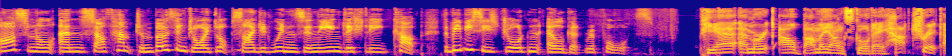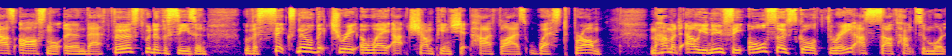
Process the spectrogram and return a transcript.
Arsenal and Southampton both enjoyed lopsided wins in the English League Cup. The BBC's Jordan Elgott reports. Pierre-Emerick Aubameyang scored a hat-trick as Arsenal earned their first win of the season with a 6-0 victory away at Championship high flyers West Brom. Mohamed El Elyounoussi also scored three as Southampton won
